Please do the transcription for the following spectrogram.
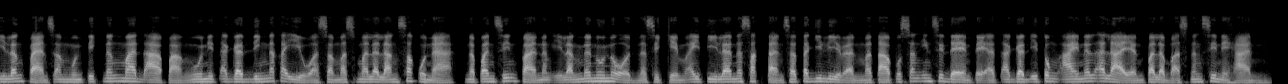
ilang fans ang muntik ng mad-apa ngunit agad ding nakaiwas sa mas malalang sakuna, napansin pa ng ilang nanunood na si Kim ay tila nasaktan sa tagiliran matapos ang insidente at agad itong ainal alayan palabas ng sinehan.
